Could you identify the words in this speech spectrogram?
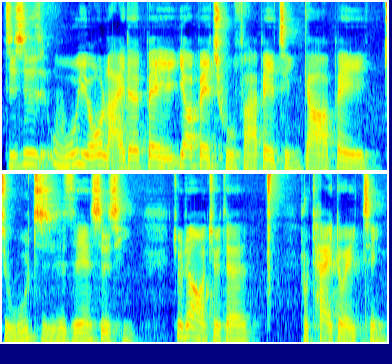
其实无由来的被要被处罚、被警告、被阻止这件事情，就让我觉得不太对劲。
